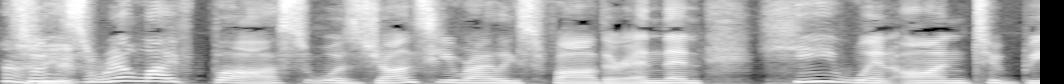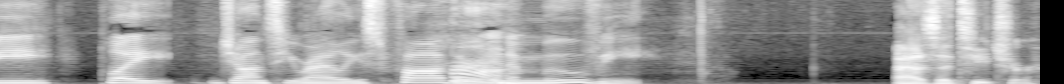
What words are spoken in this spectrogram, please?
So his real life boss was John C. Reilly's father, and then he went on to be play John C. Reilly's father in a movie. As a teacher,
